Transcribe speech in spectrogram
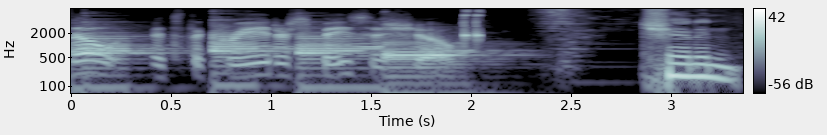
No, it's the Creator Spaces show. Shannon,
